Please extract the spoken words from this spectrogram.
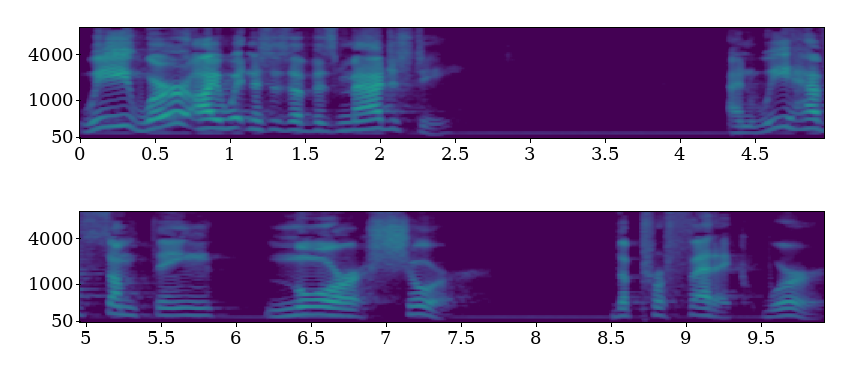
we were eyewitnesses of his majesty, and we have something more sure the prophetic word.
